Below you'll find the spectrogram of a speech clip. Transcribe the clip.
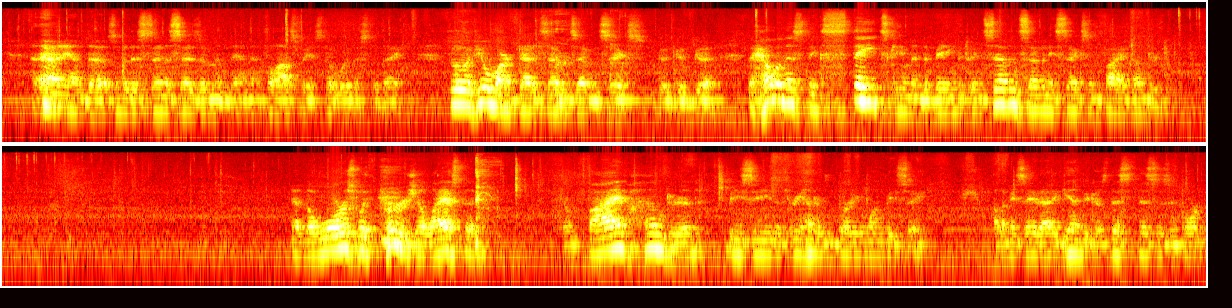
and uh, some of this cynicism and, and philosophy is still with us today. So if you'll mark that at 776, good, good, good. The Hellenistic states came into being between 776 and 500. And the wars with Persia lasted from 500 BC to 331 BC. Now, uh, let me say that again because this, this is important.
